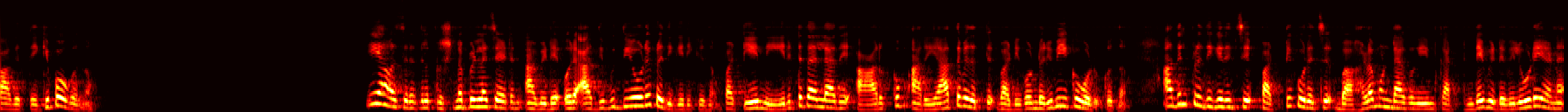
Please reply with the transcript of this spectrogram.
ഭാഗത്തേക്ക് പോകുന്നു. ഈ അവസരത്തിൽ കൃഷ്ണപിള്ള ചേട്ടൻ അവിടെ ഒരു അതിബുദ്ധിയോട് പ്രതികരിക്കുന്നു. പട്ടിയെ നേരിട്ട് തല്ലാതെ ആർക്കും അറിയാത്ത വിധത്തിൽ വടികൊണ്ടൊരു വീക്ക് കൊടുക്കുന്നു. അതിൽ പ്രതികരിച്ച് പട്ടി കുറച്ച് ബഹളമുണ്ടാകുകയും കട്ടിന്റെ വിടവിലൂടെയാണ്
